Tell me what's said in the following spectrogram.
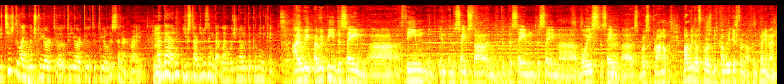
you teach the language to your to, to your to, to, your listener, right, and then you start using that language in order to communicate. I, re- I repeat the same uh, theme in, in the same style and the, the same the same uh, voice, the same uh, voice soprano, but with of course with completely different accompaniment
